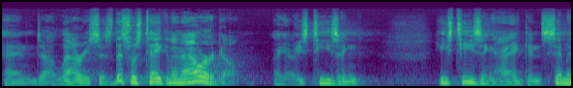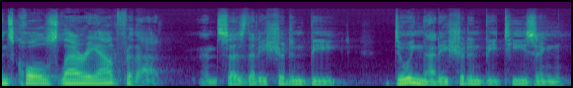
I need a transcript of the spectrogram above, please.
and uh, Larry says, "This was taken an hour ago." You know, he's teasing, he's teasing Hank, and Simmons calls Larry out for that and says that he shouldn't be doing that. He shouldn't be teasing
